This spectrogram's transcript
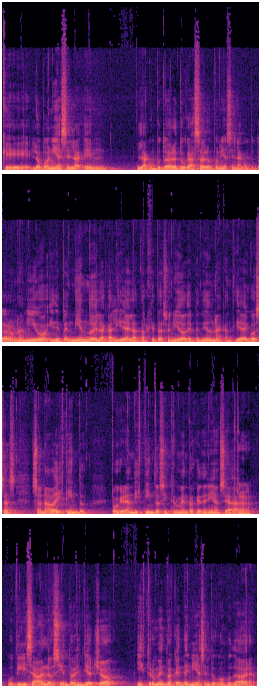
Que lo ponías en la, en la computadora de tu casa, lo ponías en la computadora de un amigo y dependiendo de la calidad de la tarjeta de sonido, dependiendo de una cantidad de cosas, sonaba distinto. Porque eran distintos instrumentos que tenía. O sea, Claro. utilizaba los 128 instrumentos que tenías en tu computadora.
